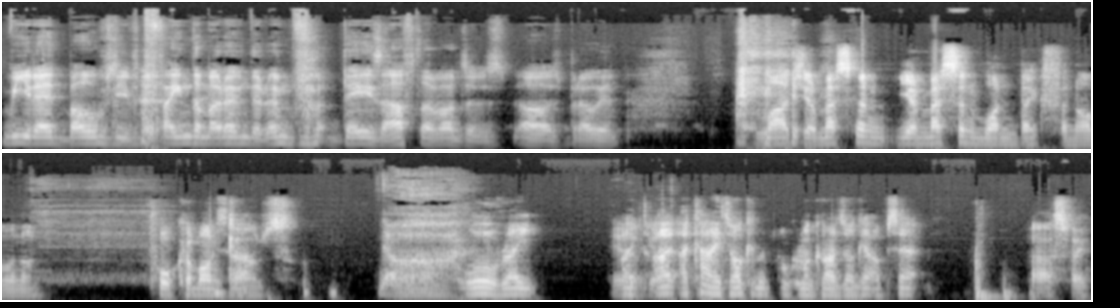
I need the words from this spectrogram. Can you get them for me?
wee red balls. You would find them around the room for days afterwards. It was oh, it was brilliant. lads, you're missing you're missing one big phenomenon. Pokemon cards. Oh, Oh, right. yeah, I. I, I can't talk about Pokemon cards, I'll get upset. That's fine.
